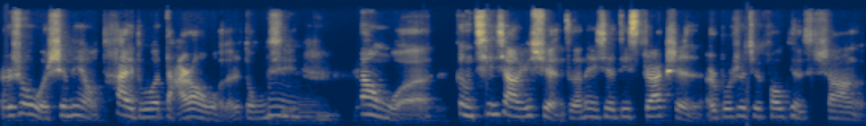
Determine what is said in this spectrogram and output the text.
而是说我身边有太多打扰我的东西，让我更倾向于选择那些 distraction，而不是去 focus 上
